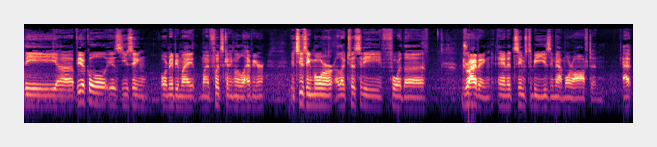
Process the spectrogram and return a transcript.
the uh, vehicle is using, or maybe my, my foot's getting a little heavier, it's using more electricity for the driving, and it seems to be using that more often at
